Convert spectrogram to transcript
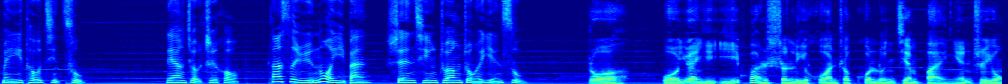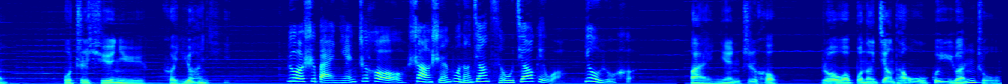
眉头紧蹙。良久之后，他似允诺一般，神情庄重而严肃：“若……”我愿以一半神力换这昆仑茧百年之用，不知雪女可愿意？若是百年之后上神不能将此物交给我，又如何？百年之后，若我不能将它物归原主，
